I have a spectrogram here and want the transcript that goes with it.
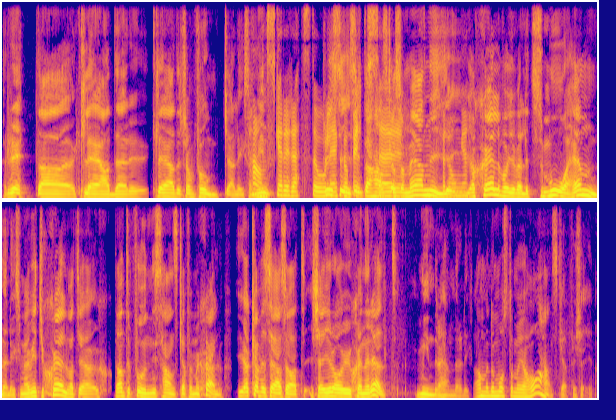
rätta kläder, kläder som funkar. Liksom. Handskar i rätt storlek och Precis, byxor inte handskar som är nio. Jag själv har ju väldigt små händer. Liksom. Jag vet ju själv att jag, det har inte funnits handskar för mig själv. Jag kan väl säga så att tjejer har ju generellt mindre händer. Liksom. Ja, men då måste man ju ha handskar för tjejerna.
